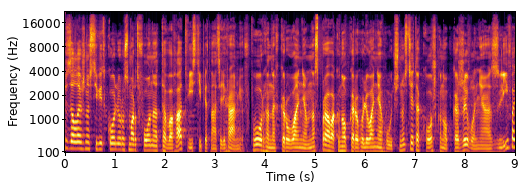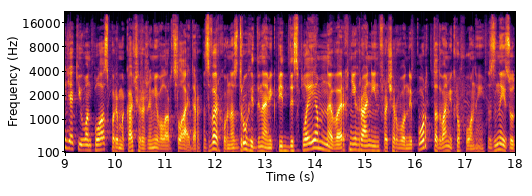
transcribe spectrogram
в залежності від кольору смартфона та вага 215 грамів. По органах керування в нас права кнопка регулювання гучності, також кнопка живлення. Зліва, як і OnePlus, перемикач режимів Alert Slider. Зверху в нас другий динамік під дисплеєм, на верхній грані інфрачервоний порт та два мікрофони. Знизу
